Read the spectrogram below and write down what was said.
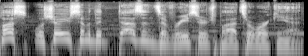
Plus, we'll show you some of the dozens of research plots we're working on.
